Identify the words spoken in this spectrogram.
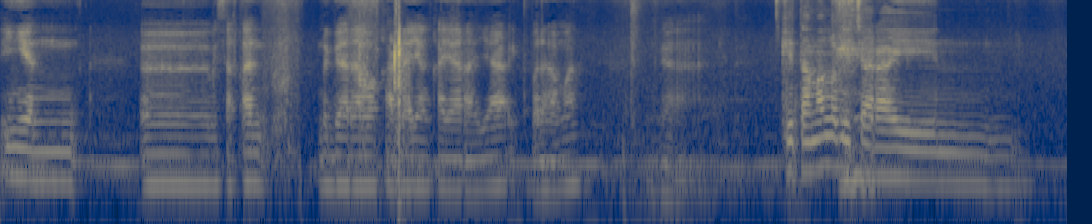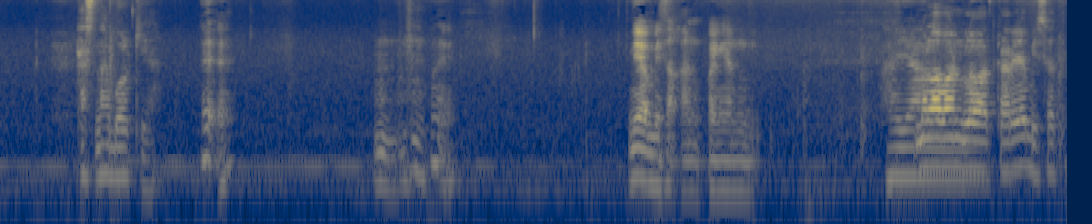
ingin eh, misalkan negara Wakanda yang kaya raya itu padahal mah. Kita mah ngebicarain Hasnah Bolkiah Eh, eh. hmm. Ini ya misalkan pengen hayal melawan lewat karya bisa tuh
